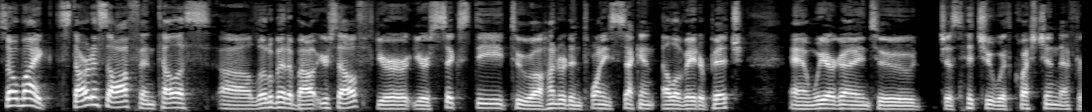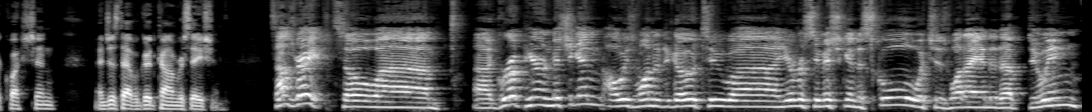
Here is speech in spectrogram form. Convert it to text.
So, Mike, start us off and tell us uh, a little bit about yourself. Your your sixty to one hundred and twenty second elevator pitch, and we are going to just hit you with question after question and just have a good conversation. Sounds great. So, uh, uh, grew up here in Michigan. Always wanted to go to uh, University of Michigan to school, which is what I ended up doing.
